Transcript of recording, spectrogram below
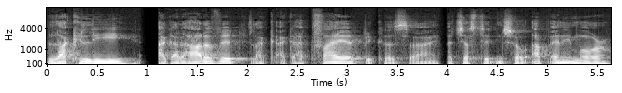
luckily, I got out of it. Like I got fired because I, I just didn't show up anymore.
